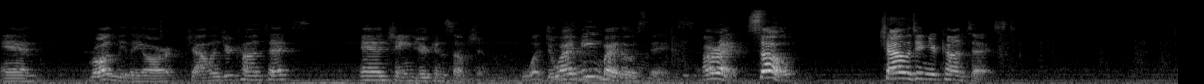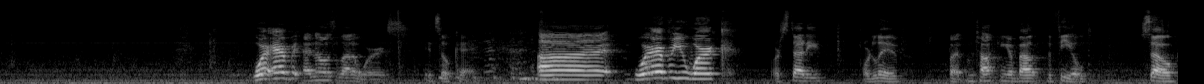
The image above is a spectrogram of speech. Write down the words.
And broadly, they are challenge your context and change your consumption. What do I mean by those things? All right, so challenging your context. Wherever, I know it's a lot of words, it's okay. Uh, wherever you work or study or live, but I'm talking about the field. So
